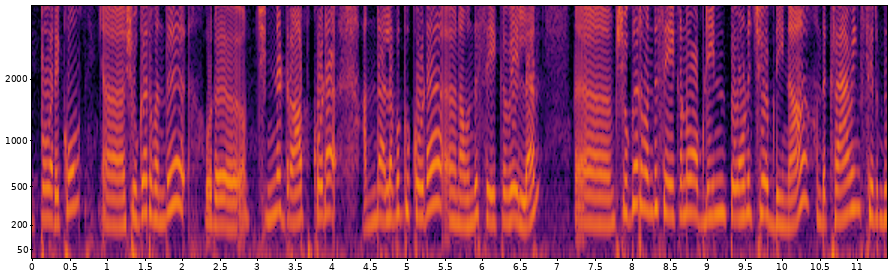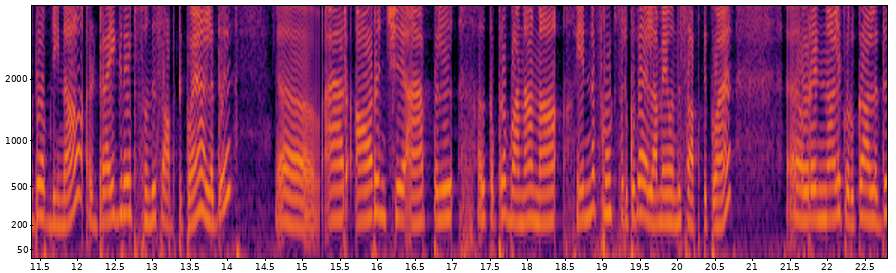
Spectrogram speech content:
இப்போ வரைக்கும் சுகர் வந்து ஒரு சின்ன ட்ராப் கூட அந்த அளவுக்கு கூட நான் வந்து சேர்க்கவே இல்லை. சுகர் வந்து சேர்க்கணும் அப்படின்னு தோணுச்சு அப்படின்னா அந்த கிராவிங்ஸ் இருந்தது அப்படின்னா ட்ரை கிரேப்ஸ் வந்து சாப்பிட்டுக்குவேன். அல்லது ஆர் ஆரஞ்சு ஆப்பிள் அதுக்கப்புறம் பனானா என்ன ஃப்ரூட்ஸ் இருக்குதோ எல்லாமே வந்து சாப்பிட்டுக்குவேன். ஒரு ரெண்டு நாளைக்கு ஒருக்கா அல்லது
